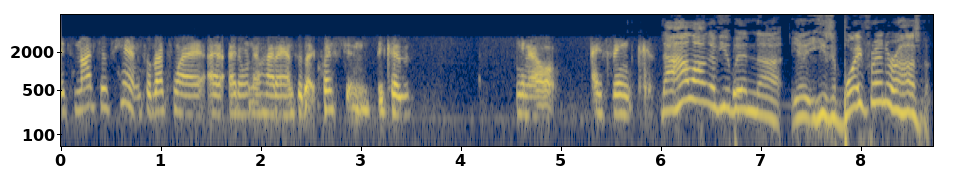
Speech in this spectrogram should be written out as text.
it's not just him. So that's why I, I don't know how to answer that question because, you know, I think Now, how long have you been, uh, he's a boyfriend or a husband?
